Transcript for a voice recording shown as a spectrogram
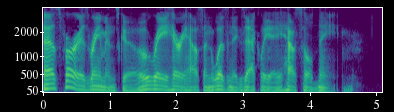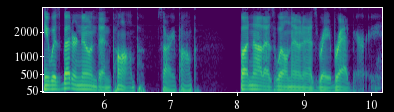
As far as Raymonds go, Ray Harryhausen wasn't exactly a household name. He was better known than Pomp, sorry Pomp, but not as well known as Ray Bradbury.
